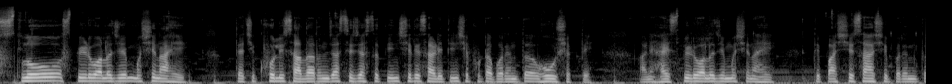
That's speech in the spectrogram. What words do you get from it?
स्लो स्पीडवालं जे मशीन आहे त्याची खोली साधारण जास्तीत जास्त तीनशे ते साडेतीनशे फुटापर्यंत होऊ शकते. आणि हाय स्पीडवालं जे मशीन आहे ते पाचशे सहाशेपर्यंत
